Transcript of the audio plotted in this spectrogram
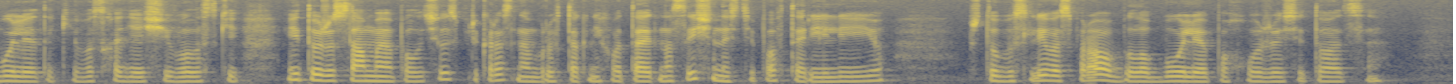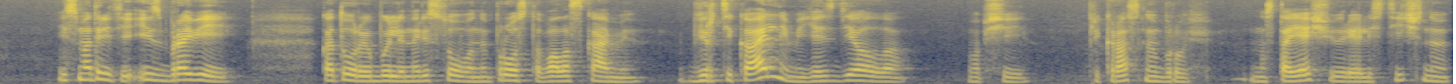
Более такие восходящие волоски. И то же самое получилось, прекрасная бровь. Так не хватает насыщенности, повторили ее, чтобы слева-справа была более похожая ситуация. И смотрите, из бровей, которые были нарисованы просто волосками вертикальными, я сделала вообще прекрасную бровь, настоящую, реалистичную,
